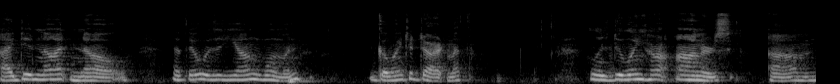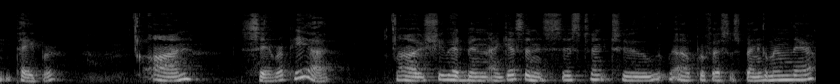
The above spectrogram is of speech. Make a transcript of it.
I did not know that there was a young woman going to Dartmouth who was doing her honors um, paper on Sarah Piatt. Uh, she had been, I guess, an assistant to uh, Professor Spengemann there,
